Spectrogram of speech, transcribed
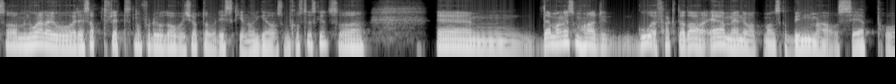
så, men nå er det jo reseptfritt. Nå får du jo lov å kjøpe det over disk i Norge og som kosttilskudd. Så eh, det er mange som har gode effekter da. Jeg mener jo at man skal begynne med å se på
